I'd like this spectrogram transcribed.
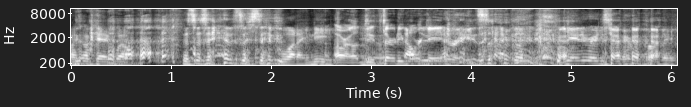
I'm like, okay, well, this is this isn't what I need. All right, I'll do 30 I'll more do- yeah, Gatorades. exactly. Gatorades for everybody.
